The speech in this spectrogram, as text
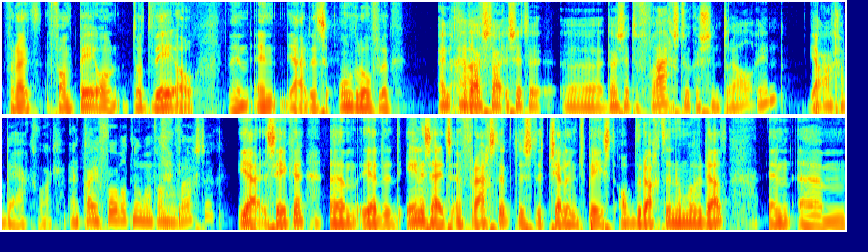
vanuit van PO tot WO. En, en ja, dat is ongelooflijk. En, en daar, zitten, eh, daar zitten vraagstukken centraal in, Ja. waaraan gewerkt wordt. En kan je een voorbeeld noemen van zo'n vraagstuk? Ja, zeker. Ehm, ja, de, enerzijds een vraagstuk, dus de challenge-based opdrachten noemen we dat. En ehm,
